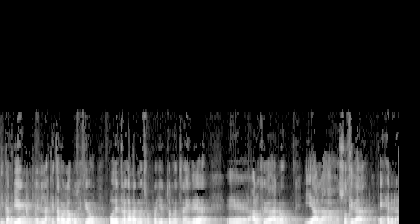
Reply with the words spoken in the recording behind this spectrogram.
y también en las que estamos en la oposición, poder trasladar nuestros proyectos, nuestras ideas eh, a los ciudadanos y a la sociedad en general.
